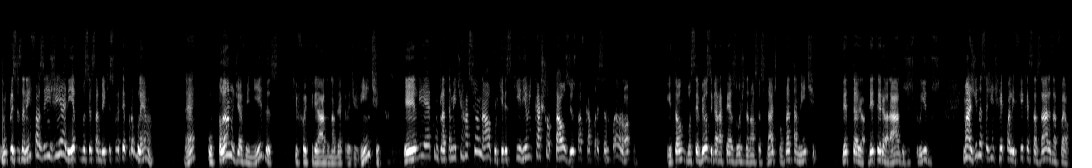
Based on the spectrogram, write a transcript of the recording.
não precisa nem fazer engenharia para você saber que isso vai ter problema. Né? O plano de avenidas, que foi criado na década de 20, ele é completamente irracional, porque eles queriam encaixotar os rios para ficar parecendo com a Europa. Então, você vê os igarapés hoje da nossa cidade completamente deteriorados, destruídos. Imagina se a gente requalifica essas áreas, Rafael.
